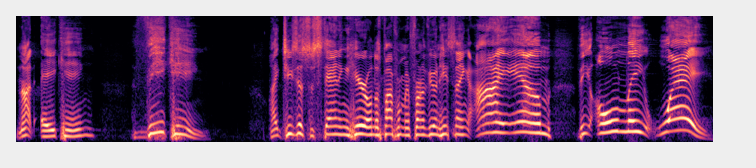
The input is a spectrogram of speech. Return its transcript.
Not a king, the king. Like Jesus is standing here on this platform in front of you and he's saying, I am the only way.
